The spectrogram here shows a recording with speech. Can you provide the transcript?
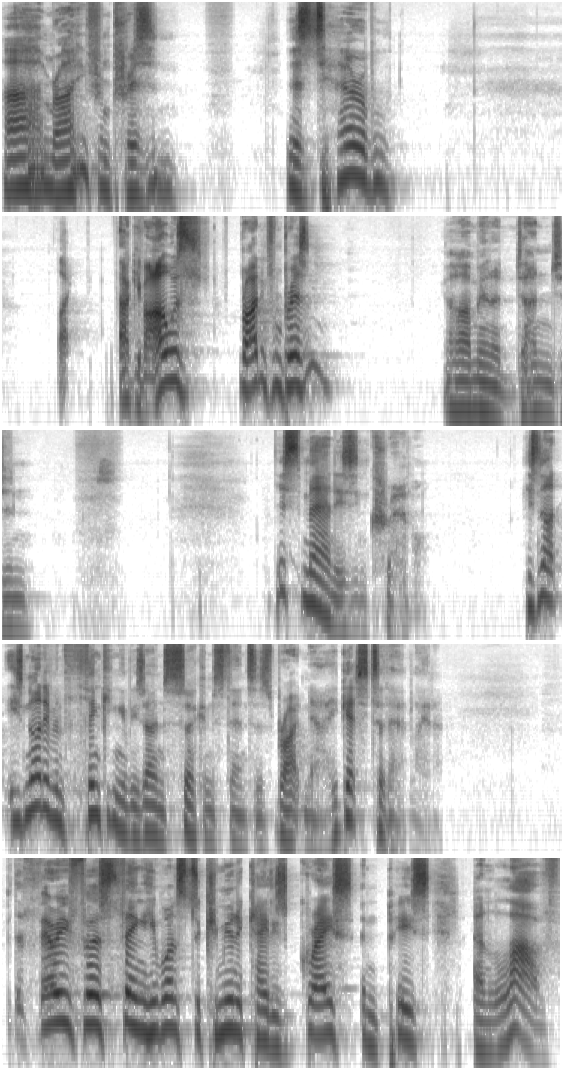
oh, I'm writing from prison. Is terrible. Like, if I was writing from prison, oh, I'm in a dungeon. This man is incredible. He's not, he's not even thinking of his own circumstances right now. He gets to that later. But the very first thing he wants to communicate is grace and peace and love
